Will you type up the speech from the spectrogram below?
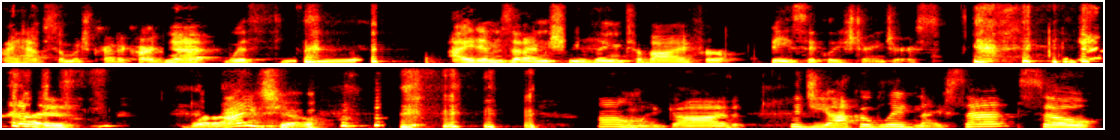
I have so much credit card debt with the items that I'm choosing to buy for basically strangers. because what I chose. oh my god. The Giaco Blade knife set. So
